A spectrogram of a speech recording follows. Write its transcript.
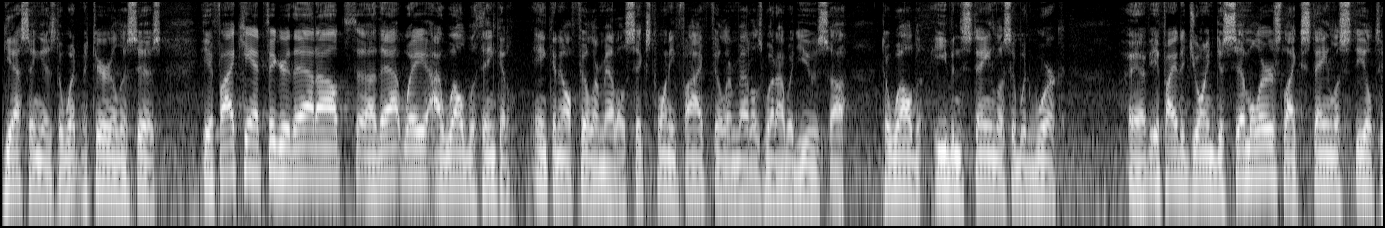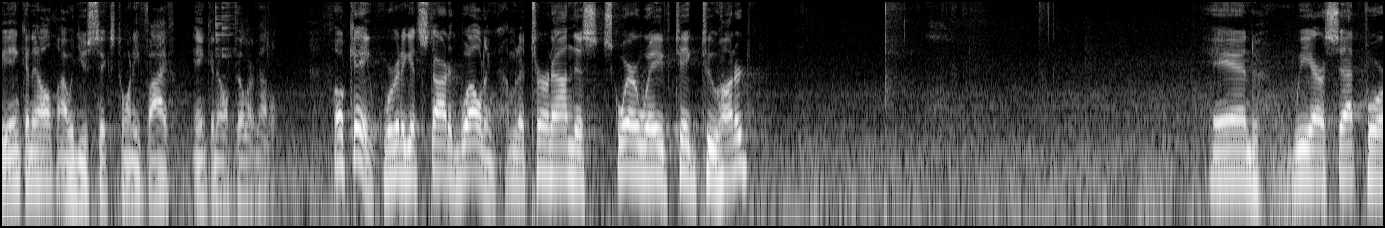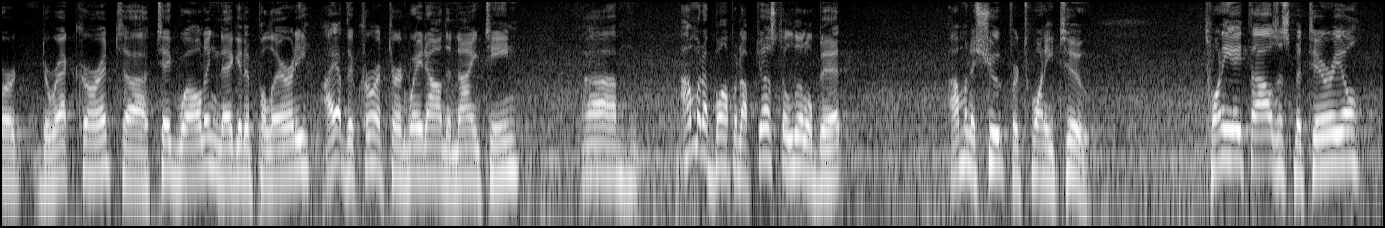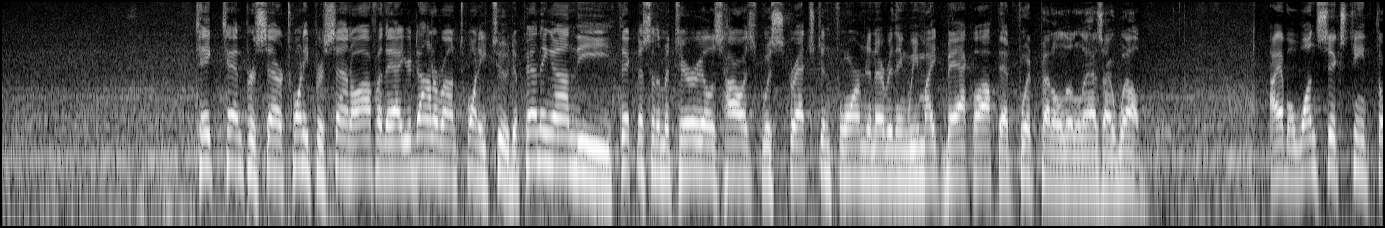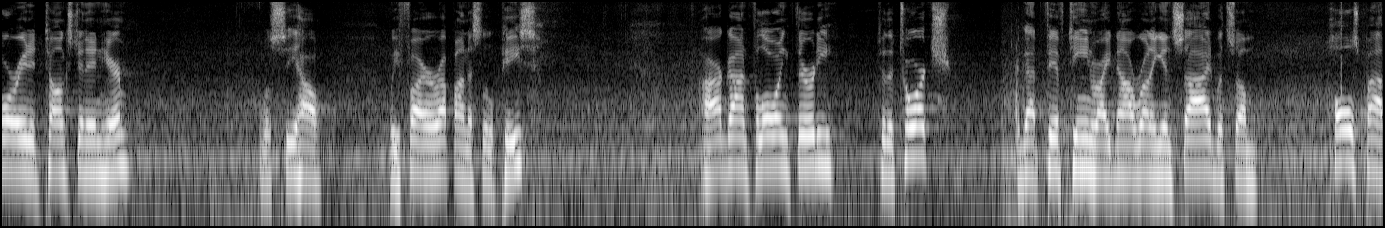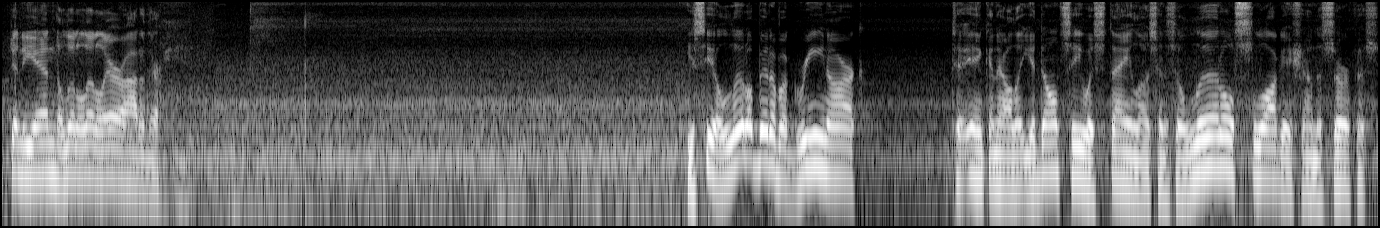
guessing as to what material this is. If I can't figure that out uh, that way, I weld with Inconel, filler metal. 625 filler metal is what I would use uh, to weld even stainless, it would work. If I had to join dissimilars like stainless steel to Inconel, I would use 625 Inconel filler metal. Okay, we're going to get started welding. I'm going to turn on this square wave TIG 200. And we are set for direct current uh, TIG welding, negative polarity. I have the current turned way down to 19. Um, I'm going to bump it up just a little bit. I'm going to shoot for 22. 28 thousandths material, take 10% or 20% off of that, you're down around 22. Depending on the thickness of the materials, how it was stretched and formed and everything, we might back off that foot pedal a little as I weld. I have a 1 16 thoriated tungsten in here. We'll see how we fire up on this little piece. Argon flowing 30 to the torch. I got 15 right now running inside with some holes popped in the end to let a little air out of there. You see a little bit of a green arc to Inconel that you don't see with stainless, and it's a little sluggish on the surface.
